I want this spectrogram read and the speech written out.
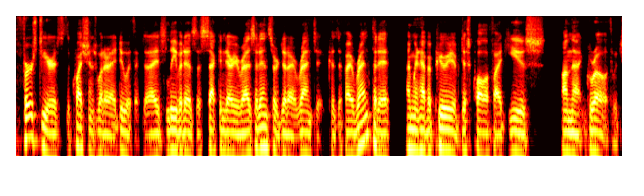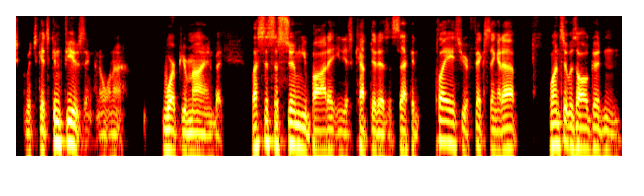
First year is the question is what did I do with it? Did I just leave it as a secondary residence or did I rent it? Because if I rented it, I'm going to have a period of disqualified use on that growth, which which gets confusing. I don't want to warp your mind, but let's just assume you bought it, and you just kept it as a second place, you're fixing it up. Once it was all good and,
